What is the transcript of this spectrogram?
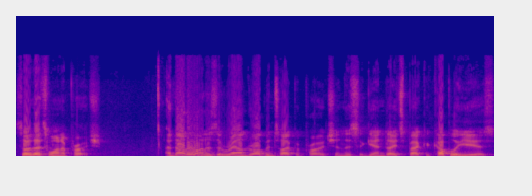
So that's one approach. Another one is a round robin type approach, and this again dates back a couple of years.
